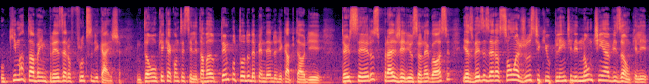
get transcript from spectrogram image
O que matava a empresa era o fluxo de caixa. Então, o que, que acontecia? Ele estava o tempo todo dependendo de capital de, terceiros para gerir o seu negócio e às vezes era só um ajuste que o cliente ele não tinha a visão, que ele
